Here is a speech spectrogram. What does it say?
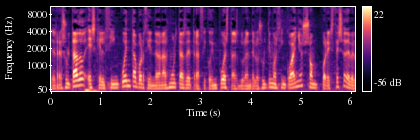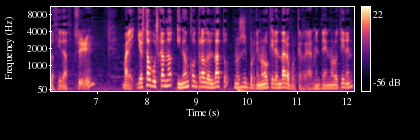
el resultado es que el 50% de las multas de tráfico impuestas durante los últimos 5 años son por exceso de velocidad. Sí. Vale, yo he estado buscando y no he encontrado el dato, no sé si porque no lo quieren dar o porque realmente no lo tienen,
